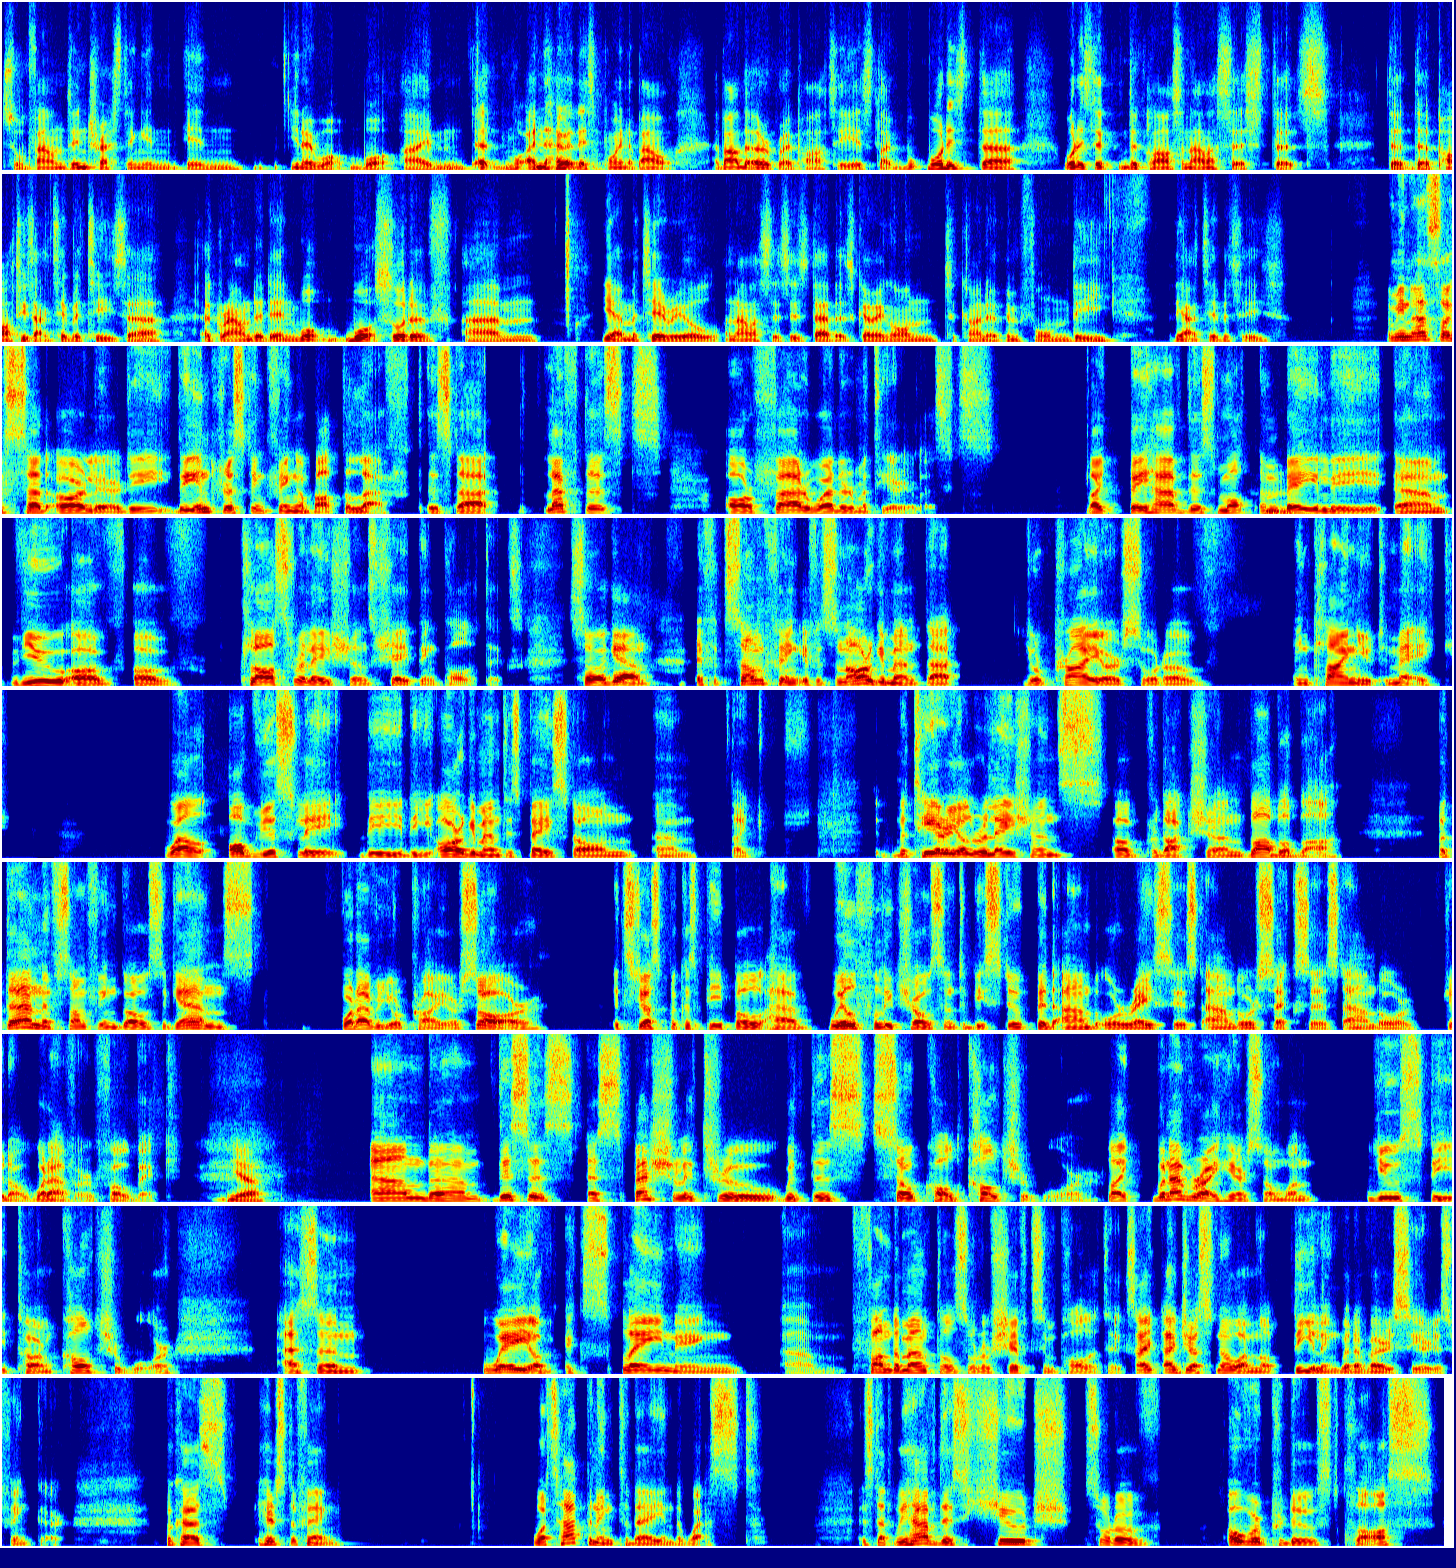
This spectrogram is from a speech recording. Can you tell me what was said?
sort of found interesting in in you know what what I'm what I know at this point about about the Örebro party is like what is the what is the the class analysis that's that the party's activities are, are grounded in? What what sort of um yeah material analysis is there that's going on to kind of inform the the activities? I mean, as I said earlier, the, the interesting thing about the left is that leftists are fair weather materialists like they have this Motte and mm. Bailey um, view of of class relations shaping politics. So again, if it's something, if it's an argument that your priors sort of incline you to make, well, obviously the the argument is based on um, like material relations of production, blah blah blah. But then if something goes against whatever your priors are, it's just because people have willfully chosen to be stupid and or racist and or sexist and or you know whatever phobic. Yeah. And um, this is especially true with this so-called culture war. Like whenever i hear someone use the term culture war as an way of explaining um, fundamental sort of shifts in politics I, I just know i'm not dealing with a very serious thinker. Because here's the thing what's happening today in the West is that we have this huge sort of overproduced class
